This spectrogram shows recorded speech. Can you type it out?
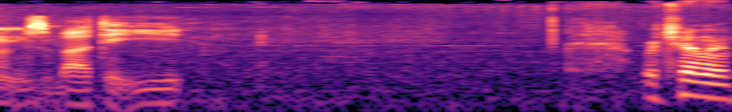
Storm's about to eat. We're chilling.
